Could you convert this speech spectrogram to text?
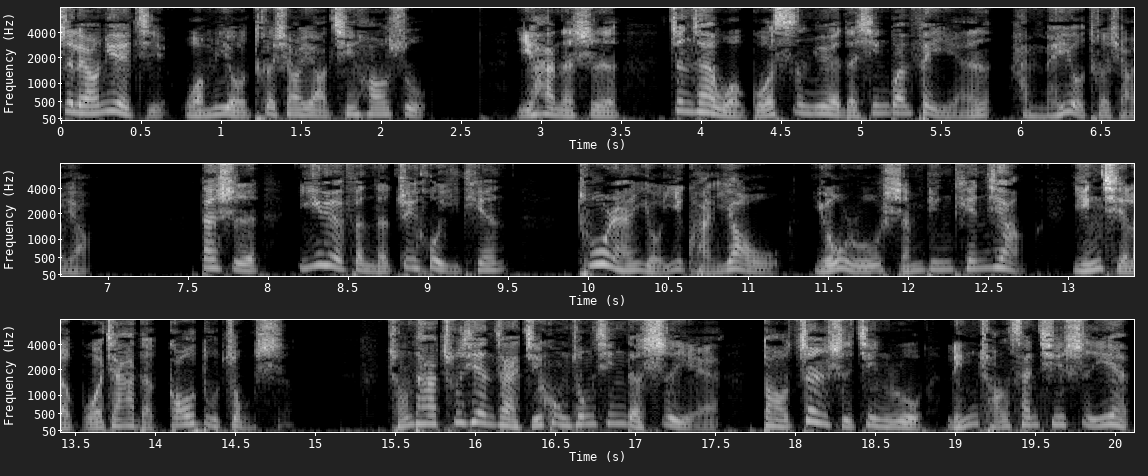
治疗疟疾，我们有特效药青蒿素。遗憾的是，正在我国肆虐的新冠肺炎还没有特效药。但是，一月份的最后一天，突然有一款药物犹如神兵天降，引起了国家的高度重视。从它出现在疾控中心的视野到正式进入临床三期试验，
